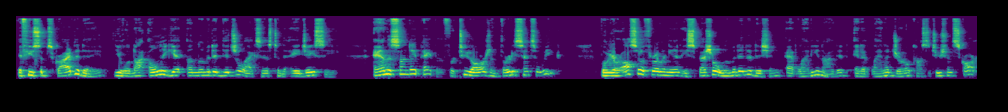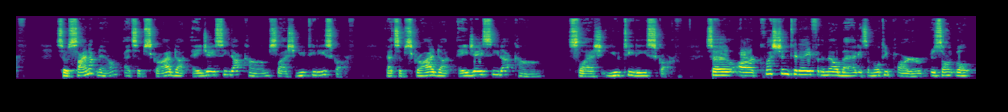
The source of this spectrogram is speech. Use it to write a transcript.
If you subscribe today, you will not only get unlimited digital access to the AJC and the Sunday paper for $2.30 a week, but we are also throwing in a special limited edition Atlanta United and Atlanta Journal Constitution scarf. So sign up now at subscribe.ajc.com slash UTD scarf. That's subscribe.ajc.com slash UTD scarf. So our question today for the mailbag, it's a multi-parter. It's on, well,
